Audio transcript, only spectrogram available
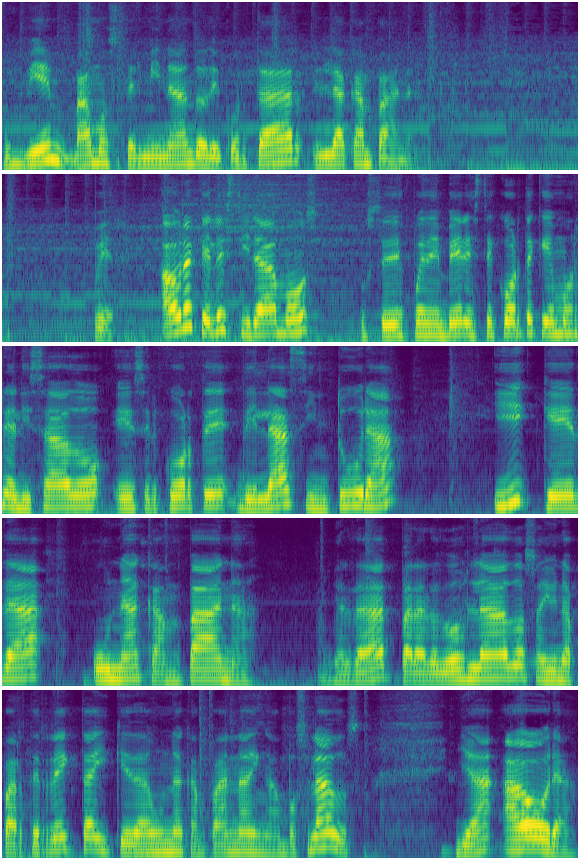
Muy bien, vamos terminando de cortar la campana. A ver, ahora que le estiramos, ustedes pueden ver este corte que hemos realizado es el corte de la cintura y queda una campana, ¿verdad? Para los dos lados hay una parte recta y queda una campana en ambos lados. Ya, ahora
